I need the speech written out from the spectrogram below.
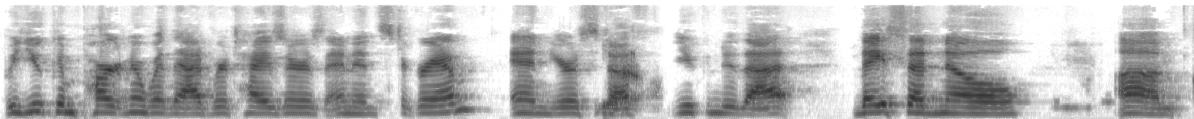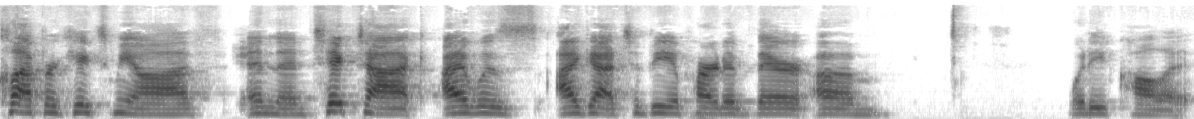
but you can partner with advertisers and Instagram and your stuff. Yeah. You can do that. They said no. Um, Clapper kicked me off, and then TikTok. I was I got to be a part of their um, what do you call it?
